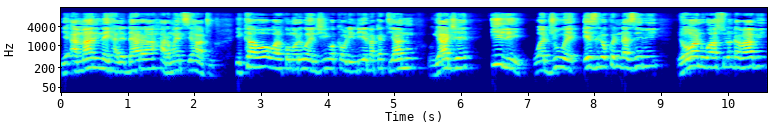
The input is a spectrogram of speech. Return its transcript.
ya amani na ihaledara harumwa yenti ya hatu ikao wakomori wenji wakaulindie makati yanu uyaje ili wajue ezilokwenda zivi yowandu wasulonda vavi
